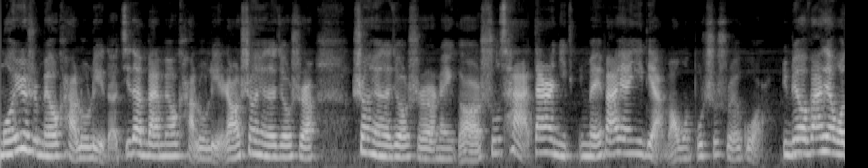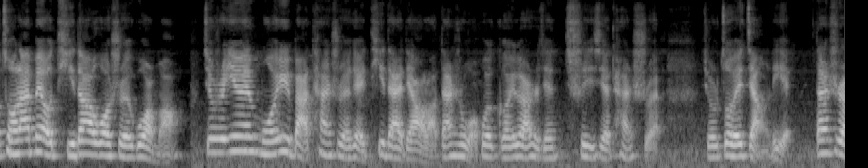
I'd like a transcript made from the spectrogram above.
魔芋是没有卡路里的，鸡蛋白没有卡路里，然后剩下的就是剩下的就是那个蔬菜。但是你你没发现一点吗？我不吃水果，你没有发现我从来没有提到过水果吗？就是因为魔芋把碳水给替代掉了，但是我会隔一段时间吃一些碳水，就是作为奖励。但是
